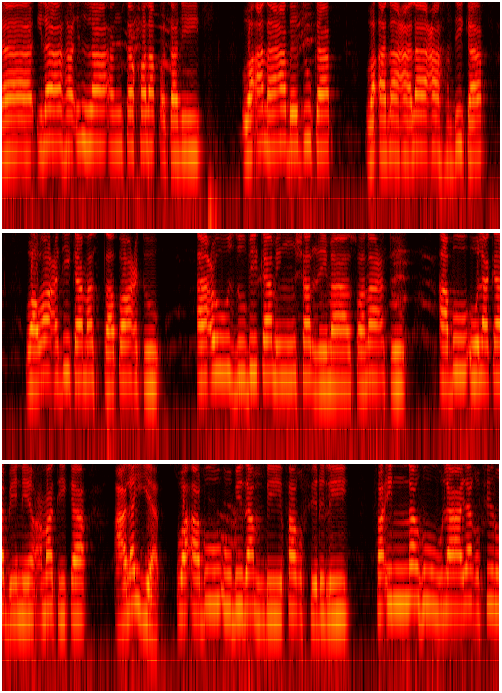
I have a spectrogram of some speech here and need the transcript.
লা ইলাহা ইল্লা আনতা খালাকতানি, ওয়া আনা আবদুকা আনা আলা আহদিকা ওয়া ওয়া'দিকা মাস্তাতা'তু আউযু বিকা মিন শাররি মা সানা'তু আবুউ লাকা বিনি'মাতিকা আলাইয়া ওয়া আবুউ বিযামবি ফাগফিরলি ফাইন্নাহু লা ইয়াগফিরু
